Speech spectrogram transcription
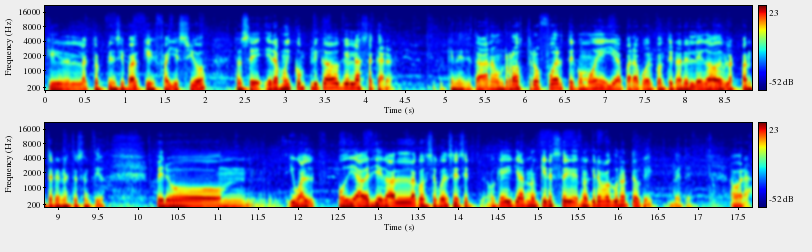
que el actor principal que falleció. Entonces era muy complicado que la sacaran. Porque necesitaban a un rostro fuerte como ella para poder continuar el legado de Black Panther en este sentido. Pero mm, igual, podía haber llegado la consecuencia de decir, ok, ya no quieres, no quieres vacunarte, ok, vete. Ahora,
